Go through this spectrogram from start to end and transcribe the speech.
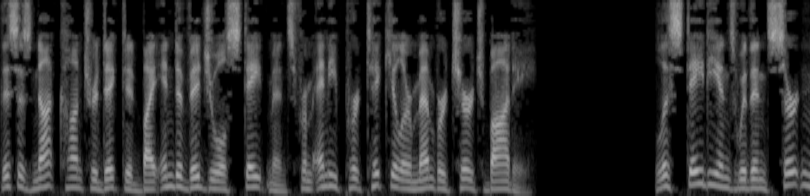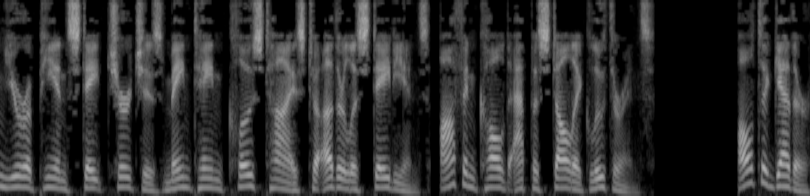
this is not contradicted by individual statements from any particular member church body. Laestadians within certain European state churches maintain close ties to other Laestadians, often called Apostolic Lutherans. Altogether,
